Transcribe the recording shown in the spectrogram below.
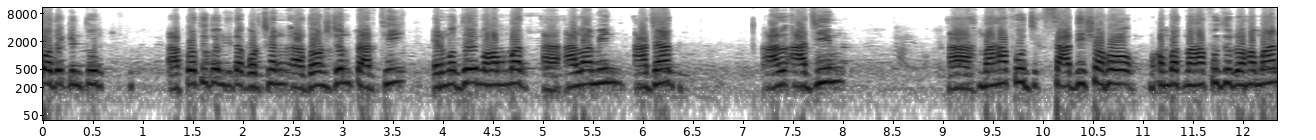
পদে কিন্তু প্রতিদ্বন্দ্বিতা করছেন দশ জন প্রার্থী। এর মধ্যে মোহাম্মদ আলামিন আজাদ, আল আজিম মাহফুজ সাদি সহ মোহাম্মদ মাহফুজুর রহমান,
